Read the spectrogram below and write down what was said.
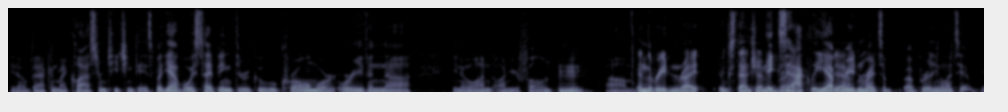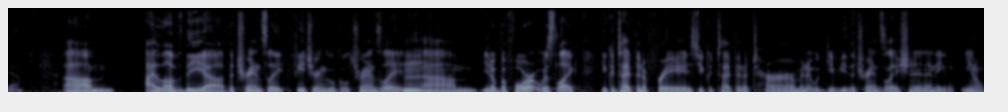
you know, back in my classroom teaching days. But yeah, voice typing through Google Chrome or, or even, uh, you know, on, on your phone. Um, And the read and write extension. right? exactly. Yep. Yeah. Read and write's a, a brilliant one too. Yeah. Um, I love the uh, the translate feature in Google Translate. Hmm. Um, you know, before it was like you could type in a phrase, you could type in a term, and it would give you the translation in any you know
